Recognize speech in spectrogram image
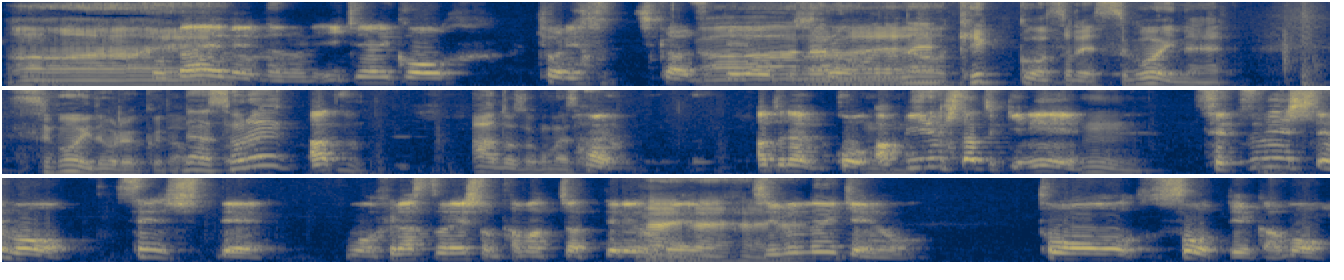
あ初対面なのにいきなりこう距離を近づけようとしてあーなるほどね。結構それすごいね。すごい努力だだからそれああどうぞごめんなさい、はい、あとなんかこうん。うアピール来た時に、うん。説明しても選手ってもうフラストレーション溜まっちゃってるので、はいはいはいはい。自分の意見を通そうっていうかも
